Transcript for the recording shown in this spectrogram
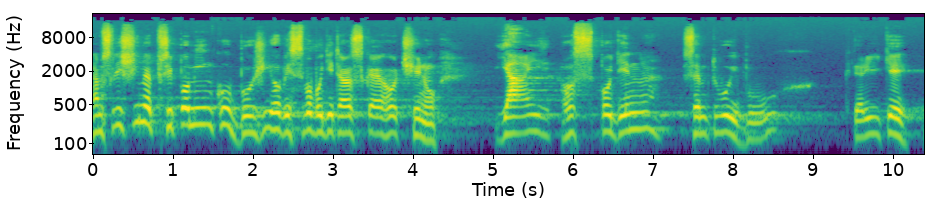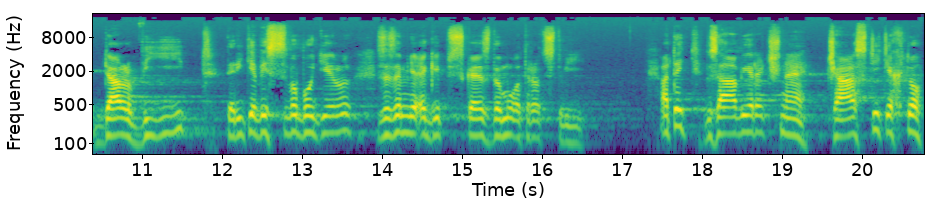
tam slyšíme připomínku božího vysvoboditelského činu. Já, hospodin, jsem tvůj Bůh, který ti dal výjít, který tě vysvobodil ze země egyptské z domu otroctví. A teď v závěrečné části těchto,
